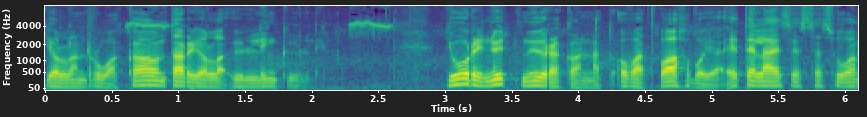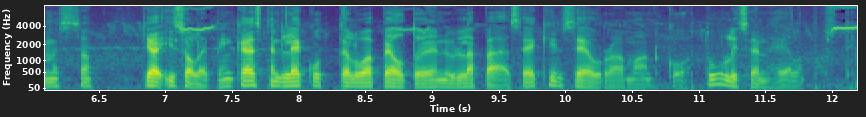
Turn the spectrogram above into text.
jolloin ruokaa on tarjolla yllin kyllin. Juuri nyt myyräkannat ovat vahvoja eteläisessä Suomessa ja isolepinkäisten lekuttelua peltojen yllä pääseekin seuraamaan kohtuullisen helposti.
